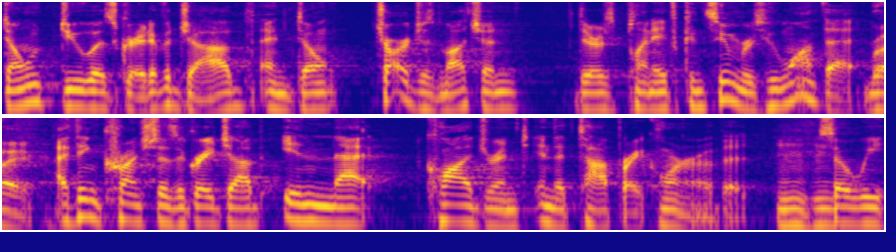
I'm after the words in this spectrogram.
Don't do as great of a job and don't charge as much. And there's plenty of consumers who want that. Right. I think Crunch does a great job in that quadrant in the top right corner of it. Mm-hmm. So we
